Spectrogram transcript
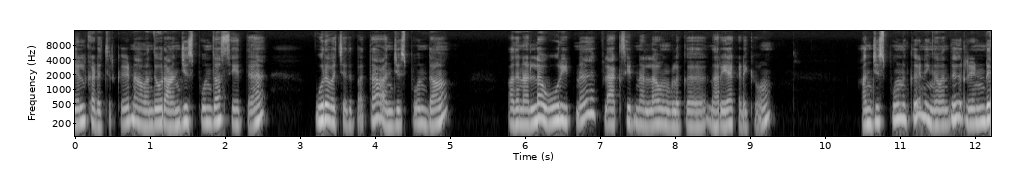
ஜெல் கிடச்சிருக்கு. நான் வந்து ஒரு அஞ்சு ஸ்பூன் தான் சேர்த்தேன். ஊற வச்சது பார்த்தா அஞ்சு ஸ்பூன் தான். அதை நல்லா ஊறிட்டுன்னு ஃப்ளாக்ஸீட் நல்லா உங்களுக்கு நிறையா கிடைக்கும். அஞ்சு ஸ்பூனுக்கு நீங்கள் வந்து ரெண்டு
